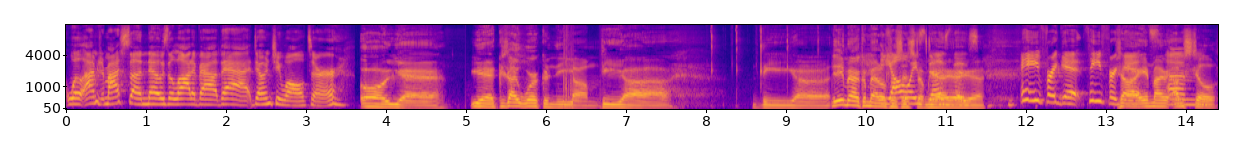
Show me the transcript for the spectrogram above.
Well, I'm my son knows a lot about that, don't you, Walter? Oh yeah, yeah. Because I work in the um the uh the uh the American medical He always system. does yeah, this. yeah, yeah. He forgets. He forgets. Sorry, in my I'm Um, still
